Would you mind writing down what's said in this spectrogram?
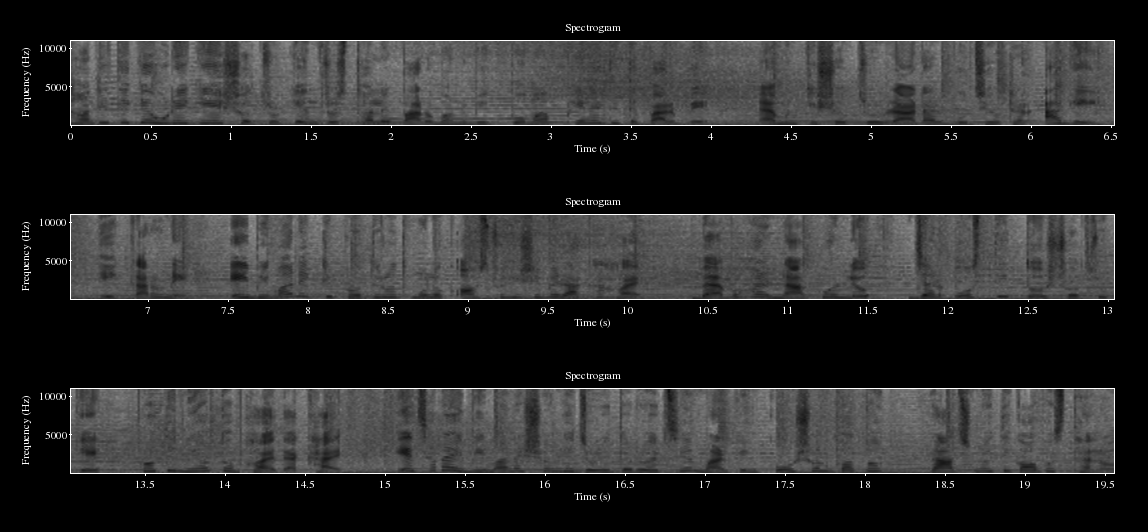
ঘাঁটি থেকে উড়ে গিয়ে শত্রুর কেন্দ্রস্থলে পারমাণবিক বোমা ফেলে দিতে পারবে। এমনকি শত্রুর রাডার বুঝে ওঠার আগে এই কারণে এই বিমান একটি প্রতিরোধমূলক অস্ত্র হিসেবে রাখা হয়, ব্যবহার না করলেও যার অস্তিত্ব শত্রুকে প্রতিনিয়ত ভয় দেখায়। এছাড়া এই বিমানের সঙ্গে জড়িত রয়েছে মার্কিন কৌশলগত রাজনৈতিক অবস্থানও।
